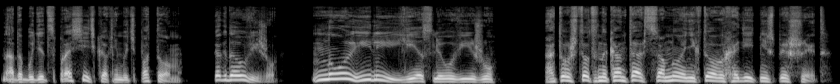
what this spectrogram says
Надо будет спросить как-нибудь потом, когда увижу. Ну или если увижу. А то что-то на контакт со мной никто выходить не спешит.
